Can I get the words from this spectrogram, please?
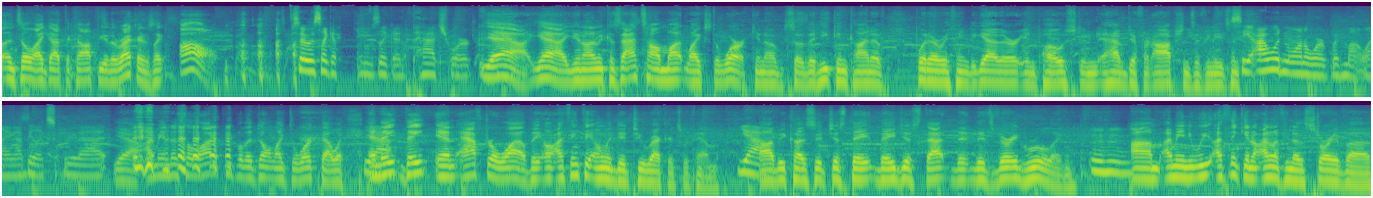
until I got the copy of the record, it's like oh So it was like a it was like a patchwork. yeah yeah you know what I mean because that's how Mutt likes to work you know so that he can kind of put everything together in post and have different options if he needs. See, I wouldn't want to work with Mutt Lange. I'd be like, screw that. Yeah, I mean, there's a lot of people that don't like to work that way, Yeah. and they they and after a while, they I think they only did two records with him. Yeah. uh, because it just they they just that, that it's very grueling. Mm-hmm. Um, I mean, we I think you know I don't know if you know the story of uh,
